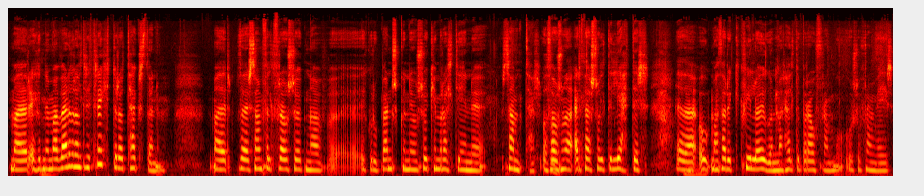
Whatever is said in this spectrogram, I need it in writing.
Maður, veginn, maður verður aldrei þreyttur á tekstanum maður, það er samfélg frásögn af eh, ykkur úr benskunni og svo kemur allt í einu samtal og þá mm. svona, er það svolítið léttir eða, og maður þarf ekki kvíla augun, maður heldur bara áfram og, og svo framvegis.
